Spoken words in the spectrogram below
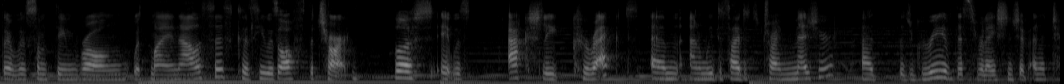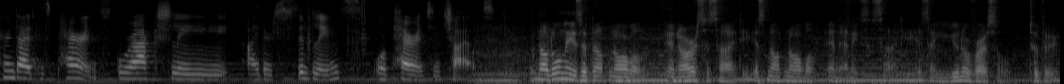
there was something wrong with my analysis because he was off the chart. But it was actually correct, um, and we decided to try and measure uh, the degree of this relationship. And it turned out his parents were actually either siblings or parent and child. Not only is it not normal in our society, it's not normal in any society. It's a universal taboo.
